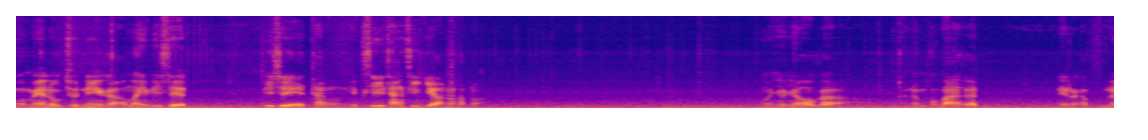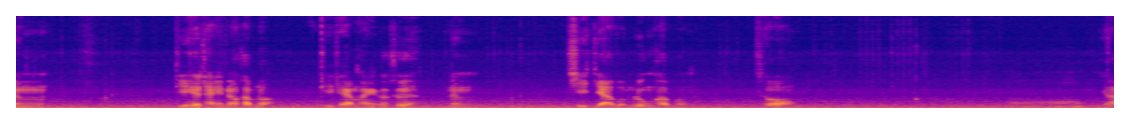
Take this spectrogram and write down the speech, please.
ว่าแม่ลูกชุดนี้ก็เอามาให้พิเศษ พี่ซื้อทั้งเอฟซีทั้งสีแก้วเนาะครับเนาะมันย่าๆก็น้ำของบ้านก็นี่แหละครับหนึ่งที่เฮ็ดให้เนาะครับเนาะที่แถมให้ก็คือหนึ่งฉีดยาบำรุงครับผมสองยา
